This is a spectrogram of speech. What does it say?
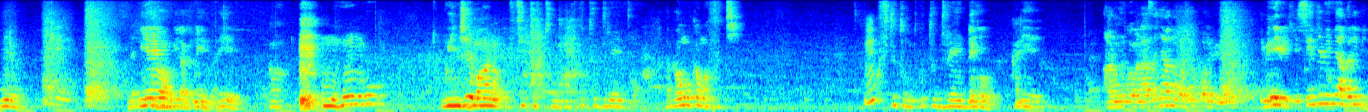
Nini niye wambwiraga niba niye umuhungu winjiyemo hano ufite utuntu tw'utudirede agahungu k'amafuti Hmm? ufite utuntu tw'utudirede Niko. kari he hari umugabo nazanye hano waje kubona ibintu ibi ni ibiki si ibyo imyaka ari ibi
